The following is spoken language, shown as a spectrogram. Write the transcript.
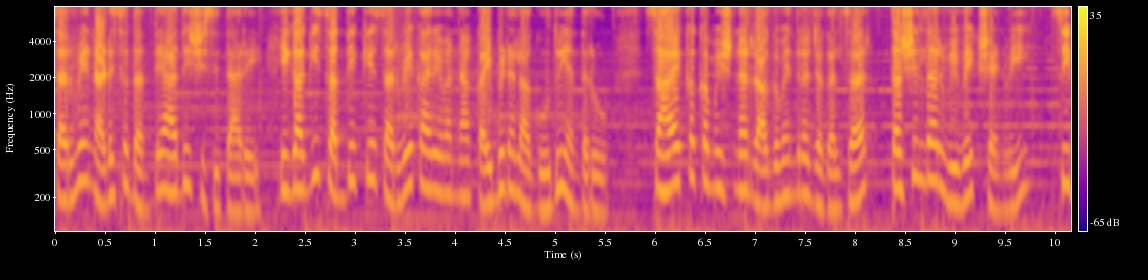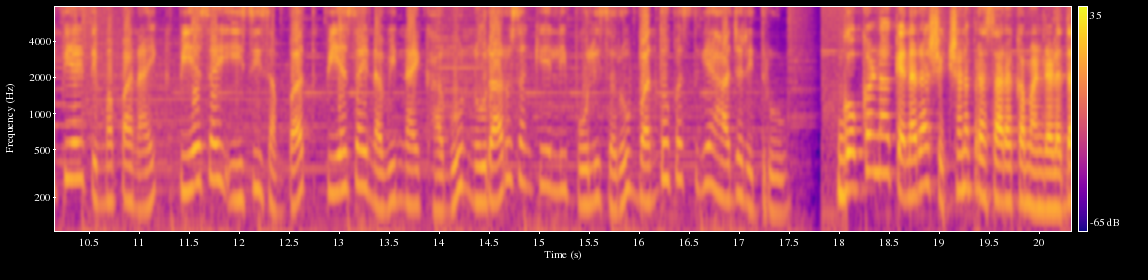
ಸರ್ವೆ ನಡೆಸದಂತೆ ಆದೇಶಿಸಿದ್ದಾರೆ. ಹೀಗಾಗಿ ಸದ್ಯಕ್ಕೆ ಸರ್ವೆ ಕಾರ್ಯವನ್ನ ಕೈಬಿಡಲಾಗುವುದು ಎಂದರು. ಸಹಾಯಕ commissioner Raghavendra Jagalsar tahsildar Vivek Shenvi CPI Timmappa Naik, PSI EC Sampath, PSI Naveen Naik ಹಾಗೂ ನೂರಾರು ಸಂಖ್ಯೆಯಲ್ಲಿ ಪೊಲೀಸರು ಬಂದೋಬಸ್ತ್ಗೆ ಹಾಜರಿದ್ದರು ಗೋಕರ್ಣ ಕೆನರಾ ಶಿಕ್ಷಣ ಪ್ರಸಾರಕ ಮಂಡಳದ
